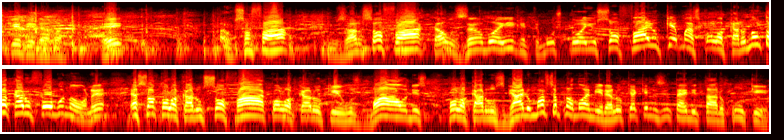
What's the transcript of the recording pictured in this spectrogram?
Ok, Mirella. Ei, o sofá. Usaram o sofá, tá usando aí, que gente mostrou aí o sofá e o que mais colocaram? Não tocaram fogo não, né? É só colocar um sofá, colocaram o quê? Uns baldes, colocaram uns galhos. Mostra pra nós, Mirella, o que é que eles interditaram com o quê?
